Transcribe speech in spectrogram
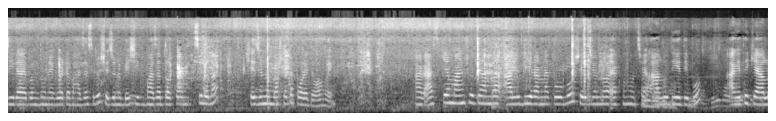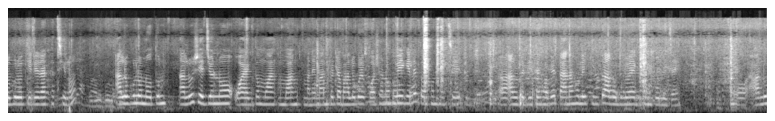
জিরা এবং ধনে গুঁড়োটা ভাজা ছিল সেজন্য বেশি ভাজার দরকার ছিল না সেই জন্য মশলাটা পরে দেওয়া হয়। আর আজকের মাংসতে আমরা আলু দিয়ে রান্না করব, সেই জন্য এখন হচ্ছে আলু দিয়ে দেব। আগে থেকে আলুগুলো কেটে রাখা ছিল। আলুগুলো নতুন আলু, সেই জন্য একদম মানে মাংসটা ভালো করে কষানো হয়ে গেলে তখন হচ্ছে আলুটা দিতে হবে। তা না হলে কিন্তু আলুগুলো একদম গলে যায়। তো আলু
